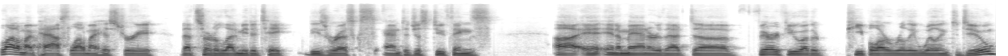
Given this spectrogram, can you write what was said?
a lot of my past, a lot of my history that sort of led me to take these risks and to just do things uh, in, in, a manner that uh, very few other people are really willing to do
